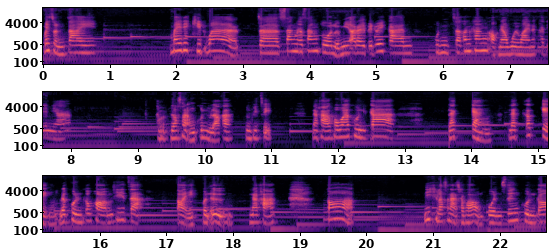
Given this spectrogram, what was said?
ไม่สนใจ ไม่ได้คิดว่า จะสร้างเนื้อสร้างตัวหรือมีอะไรไปด้วยกัน คุณจะค่อนข้างออกแนวโวยวายนะคะเดือนนี้ลักษณะของคุณอยู่แล้วค่ะ คุณพิจิกนะคะ เพราะว่าคุณกล้าและแก่งและก็เก่ง และคุณก็พร้อมที่จะต่อยคนอื่นนะคะ ก็นี่คือลักษณะเฉพาะของคุณ ซึ่งคุณก็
